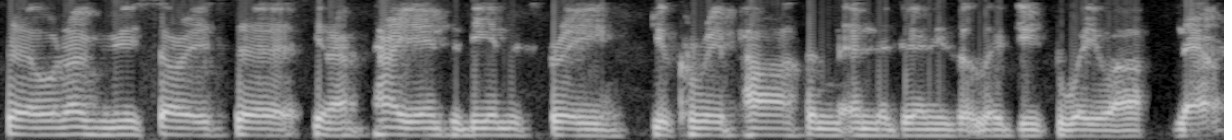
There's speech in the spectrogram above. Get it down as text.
to, or an overview, sorry, as to you know how you entered the industry, your career path, and, and the journey that led you to where you are now?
